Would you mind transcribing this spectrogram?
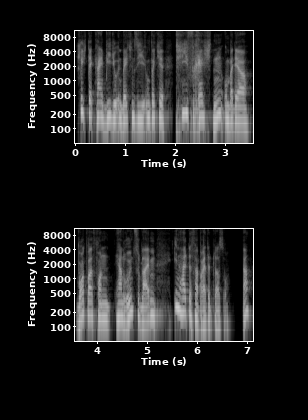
schlichtweg kein Video, in welchem sie irgendwelche tiefrechten, um bei der Wortwahl von Herrn Röhn zu bleiben, Inhalte verbreitet oder so. Ja?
